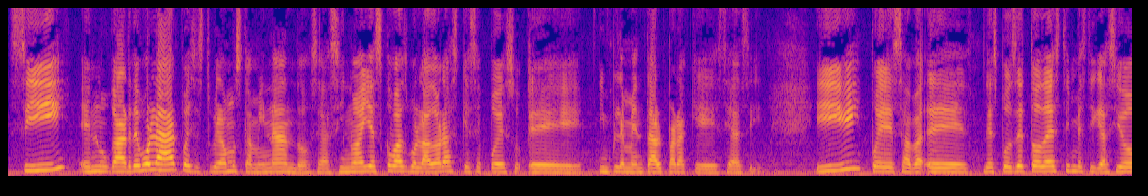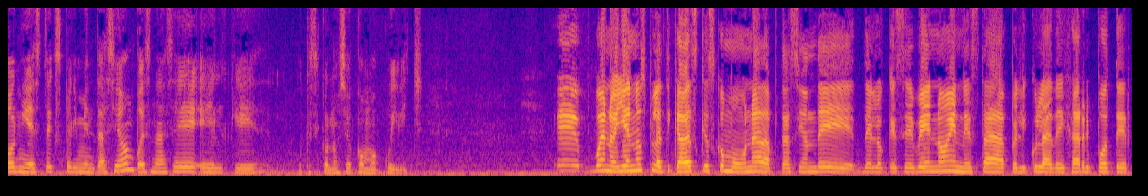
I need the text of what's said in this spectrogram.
si en lugar de volar, pues estuviéramos caminando? O sea, si no hay escobas voladoras, ¿qué se puede eh, implementar para que sea así? Y pues eh, después de toda esta investigación y esta experimentación, pues nace el que, lo que se conoció como Quidditch. Eh, bueno, ya nos platicabas que es como una adaptación de, de, lo que se ve, ¿no? En esta película de Harry Potter.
